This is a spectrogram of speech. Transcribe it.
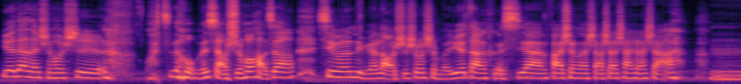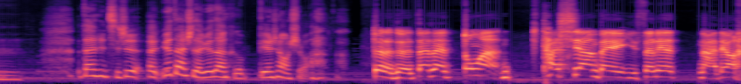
约旦的时候是，我记得我们小时候好像新闻里面老是说什么约旦河西岸发生了啥啥啥啥啥，嗯。但是其实呃约旦是在约旦河边上是吧？对的对的，在在东岸，它西岸被以色列拿掉了，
